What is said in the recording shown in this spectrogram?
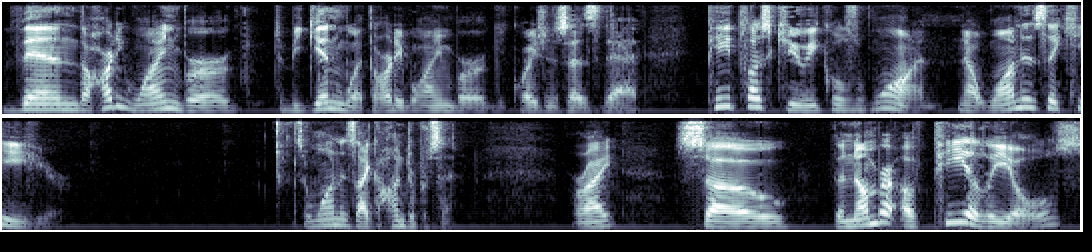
then the Hardy-Weinberg, to begin with, the Hardy-Weinberg equation says that p plus q equals 1. Now 1 is the key here. So 1 is like 100%, right? So the number of p alleles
